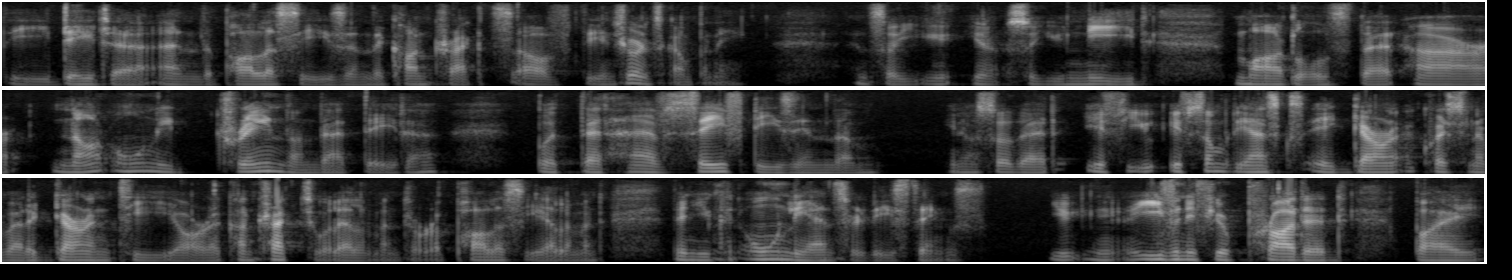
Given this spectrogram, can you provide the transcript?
the data and the policies and the contracts of the insurance company. And so you you know so you need models that are not only trained on that data, but that have safeties in them. You know, so that if you if somebody asks a, gar- a question about a guarantee or a contractual element or a policy element, then you can only answer these things. You, you know, even if you're prodded by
